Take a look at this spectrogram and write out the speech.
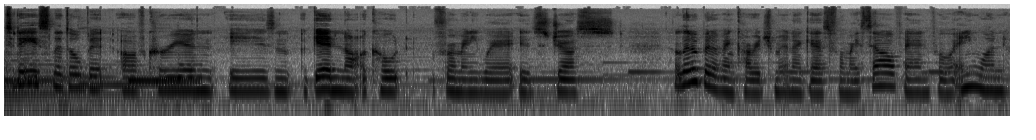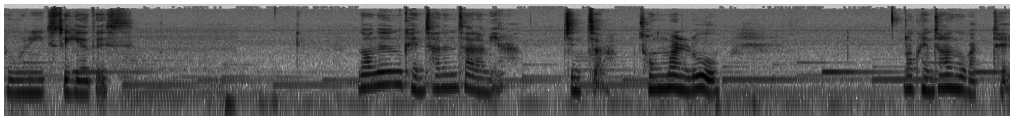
Today's little bit of Korean is again not a quote from anywhere, it's just a little bit of encouragement, I guess, for myself and for anyone who needs to hear this. 너는 괜찮은 사람이야. 진짜. 정말로. 너 괜찮은 것 같아.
